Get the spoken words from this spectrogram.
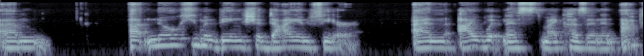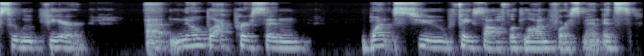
um, uh, no human being should die in fear. And I witnessed my cousin in absolute fear. Uh, no Black person wants to face off with law enforcement. It's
